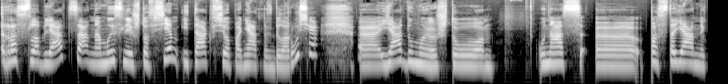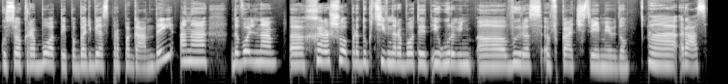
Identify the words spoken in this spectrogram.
расслабляться на мысли что всем и так все понятно в беларуси Э, я думаю, что у нас э, постоянный кусок работы по борьбе с пропагандой. Она довольно э, хорошо, продуктивно работает, и уровень вырос в качестве, я имею в виду. Раз.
